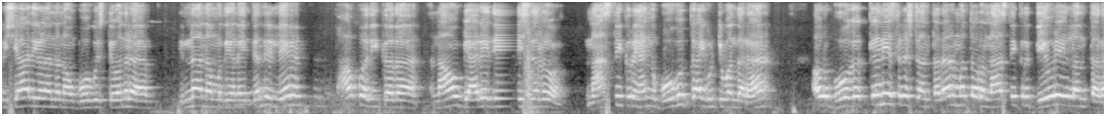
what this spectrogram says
ವಿಷಾದಿಗಳನ್ನ ನಾವು ಭೋಗಿಸ್ತೇವೆ ಅಂದ್ರ ಇನ್ನ ನಮ್ದು ಏನೈತಿ ಅಂದ್ರೆ ಇಲ್ಲಿ ಪಾಪ ಅಧಿಕ ಅದ ನಾವು ಬ್ಯಾರೆ ದೇಶದವರು ನಾಸ್ತಿಕರು ಹೆಂಗ ಭೋಗಕ್ಕಾಗಿ ಹುಟ್ಟಿ ಬಂದಾರ? ಅವ್ರು ಭೋಗಕ್ಕೇನೆ ಶ್ರೇಷ್ಠ ಅಂತಾರ ಮತ್ತ ಅವ್ರ ನಾಸ್ತಿಕರು ದೇವ್ರೇ ಇಲ್ಲ ಅಂತಾರ.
